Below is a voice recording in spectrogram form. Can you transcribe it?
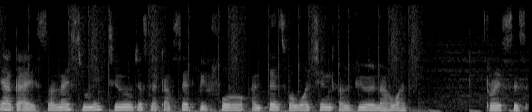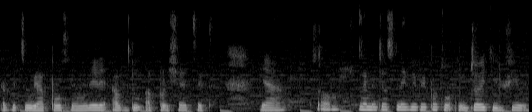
yeah guys so nice to meet you. Just like i've said before and thanks for watching and viewing our dresses everything we are posting. We really have do appreciate it. Yeah so let me just leave you people to enjoy the view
